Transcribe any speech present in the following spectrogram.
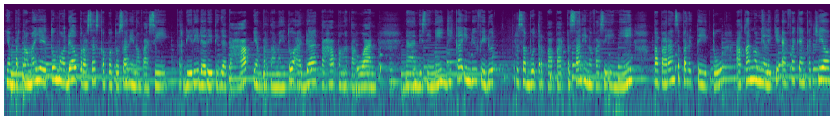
Yang pertama yaitu model proses keputusan inovasi. Terdiri dari tiga tahap. Yang pertama itu ada tahap pengetahuan. Nah, di sini jika individu tersebut terpapar pesan inovasi ini, paparan seperti itu akan memiliki efek yang kecil,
